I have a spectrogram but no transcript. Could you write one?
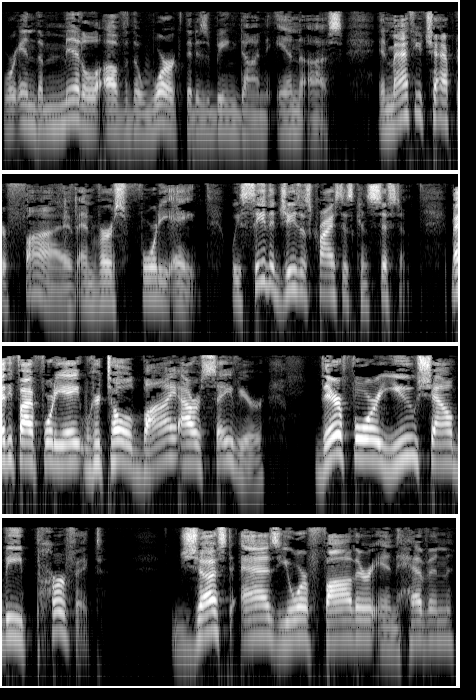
We're in the middle of the work that is being done in us. In Matthew chapter 5 and verse 48, we see that Jesus Christ is consistent. Matthew 5:48, we're told by our Savior, "Therefore you shall be perfect, just as your Father in heaven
